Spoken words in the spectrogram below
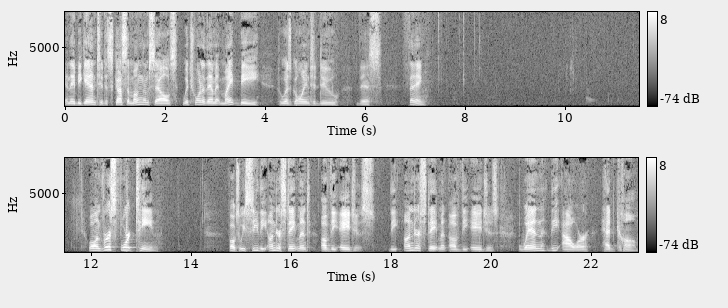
And they began to discuss among themselves which one of them it might be who was going to do this thing. Well, in verse 14, Folks, we see the understatement of the ages. The understatement of the ages. When the hour had come.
